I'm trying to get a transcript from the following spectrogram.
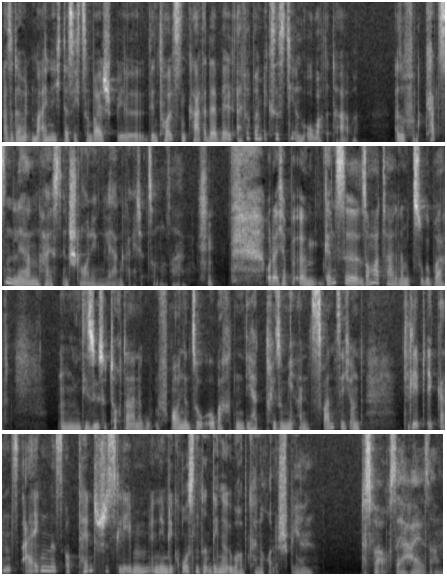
Also damit meine ich, dass ich zum Beispiel den tollsten Kater der Welt einfach beim Existieren beobachtet habe. Also von Katzen lernen heißt entschleunigen lernen, kann ich dazu nur sagen. Oder ich habe ähm, ganze Sommertage damit zugebracht, ähm, die süße Tochter einer guten Freundin zu beobachten. Die hat Trisomie 21 und die lebt ihr ganz eigenes, authentisches Leben, in dem die großen Dinge überhaupt keine Rolle spielen. Das war auch sehr heilsam.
